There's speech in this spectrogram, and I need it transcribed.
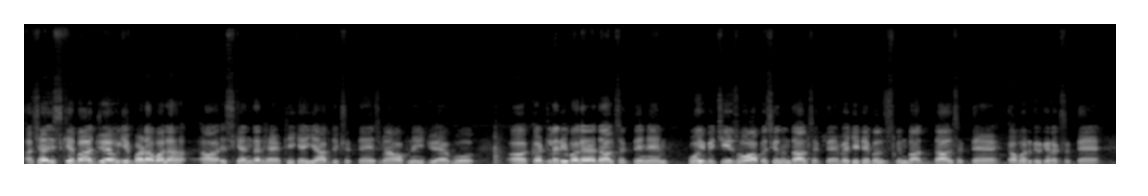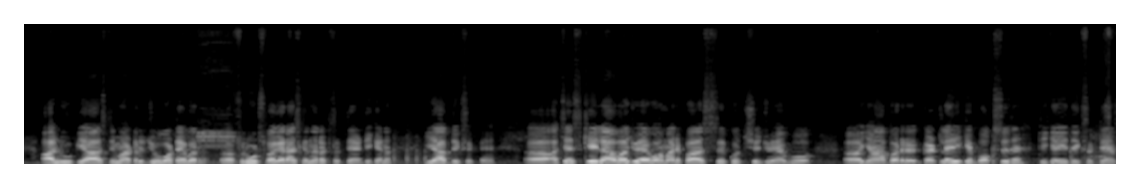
अच्छा इसके बाद जो है वो ये बड़ा वाला इसके अंदर है, ठीक है? ये आप देख सकते हैं, इसमें आप अपनी जो है वो कटलरी वगैरह डाल सकते हैं। कोई भी चीज़ हो, आप इसके अंदर डाल सकते हैं। वेजिटेबल्स इसके अंदर डाल सकते हैं कवर करके रख सकते हैं। आलू प्याज टमाटर जो वट फ्रूट्स वगैरह इसके अंदर रख सकते हैं ठीक है ना? ये आप देख सकते हैं। अच्छा इसके अलावा जो है वो हमारे पास कुछ जो है वो यहाँ पर कटलरी के बॉक्सेज हैं ठीक है? ये देख सकते हैं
